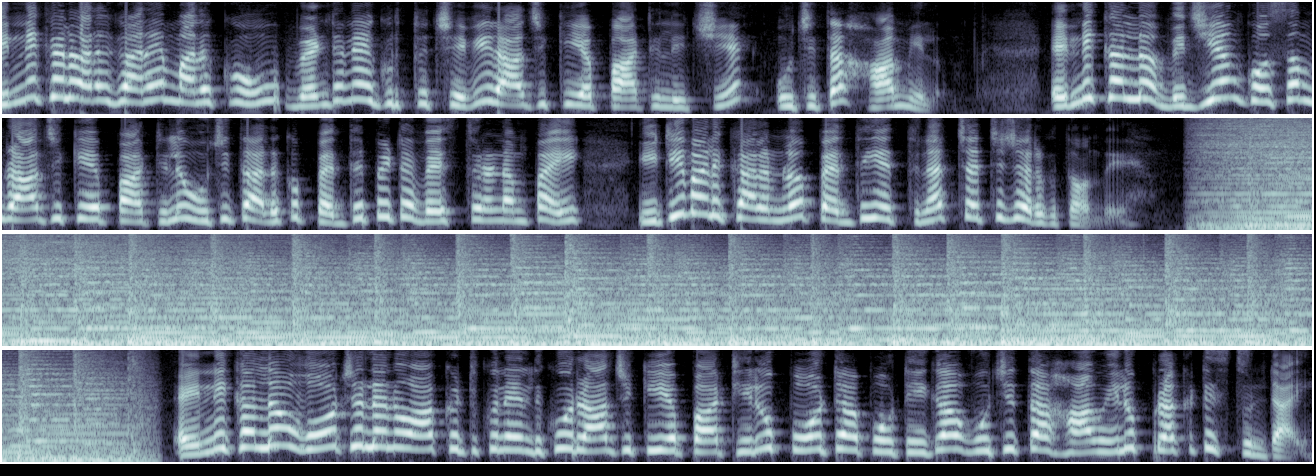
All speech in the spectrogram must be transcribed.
ఎన్నికలు అనగానే మనకు వెంటనే గుర్తొచ్చేవి రాజకీయ పార్టీలు ఇచ్చే ఉచిత హామీలు. ఎన్నికల్లో విజయం కోసం రాజకీయ పార్టీలు ఉచితాలకు పెద్దపీట వేస్తుండడంపై ఇటీవలి కాలంలో పెద్ద ఎత్తున చర్చ జరుగుతోంది. ఎన్నికల్లో ఓటర్లను ఆకట్టుకునేందుకు రాజకీయ పార్టీలు పోటాపోటీగా ఉచిత హామీలు ప్రకటిస్తుంటాయి.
